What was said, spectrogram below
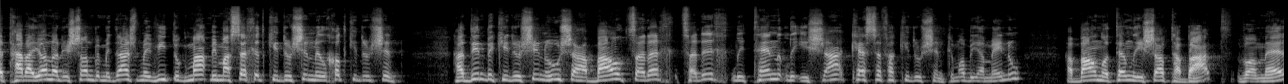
את הרעיון הראשון במדרש, מביא דוגמה ממסכת קידושין, הלכות קידושין. הדין בקידושין הוא שהבעל צריך, צריך ליתן לאישה כסף הקידושין, כמו בימינו, הבעל נותן לאישה טבעת ואומר,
